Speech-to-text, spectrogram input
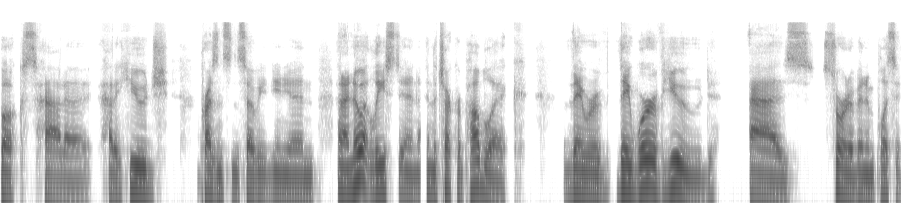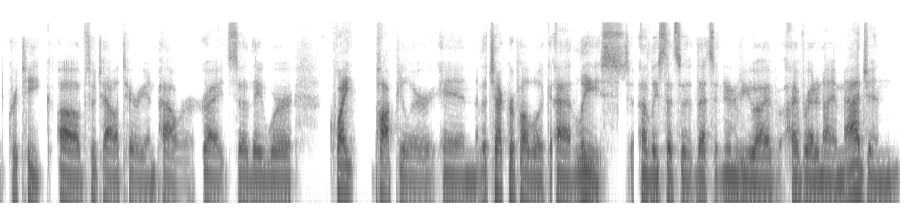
books had a had a huge presence in the Soviet Union, and I know at least in in the Czech Republic, they were they were viewed as sort of an implicit critique of totalitarian power, right? So they were quite popular in the Czech Republic at least at least that's a that's an interview I've I've read and I imagine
